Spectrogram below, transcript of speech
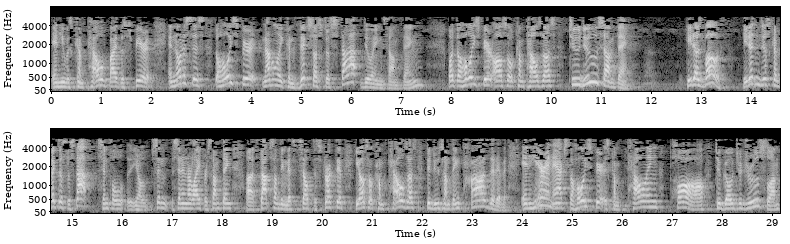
And he was compelled by the Spirit. And notice this, the Holy Spirit not only convicts us to stop doing something, but the Holy Spirit also compels us to do something. He does both. He doesn't just convict us to stop sinful, you know, sin, sin in our life or something, uh, stop something that's self-destructive. He also compels us to do something positive. And here in Acts, the Holy Spirit is compelling Paul to go to Jerusalem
